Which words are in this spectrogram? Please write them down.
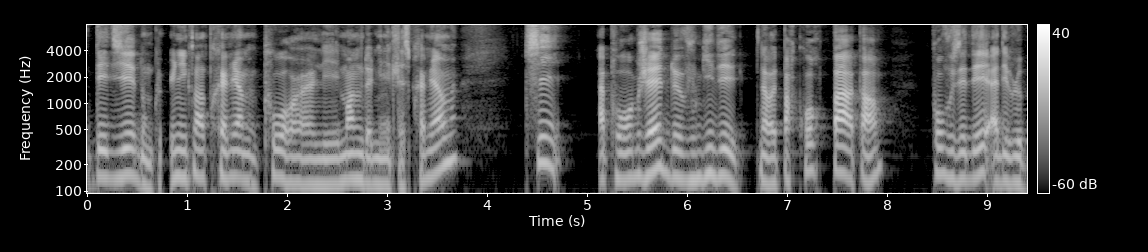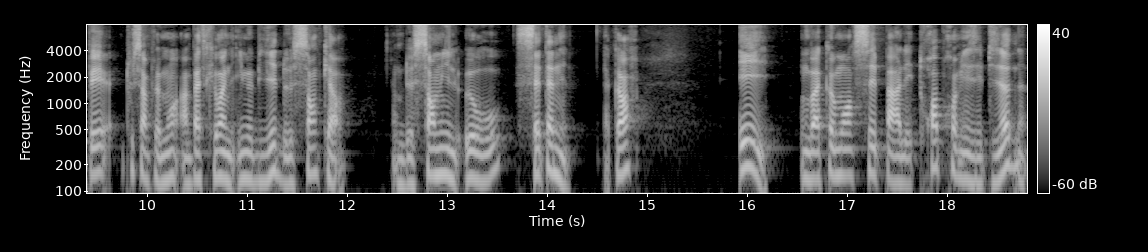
dédiés, donc uniquement premium pour euh, les membres de Limitless Premium, qui pour objet de vous guider dans votre parcours pas à pas pour vous aider à développer tout simplement un patrimoine immobilier de 100K, donc de 100 000 euros cette année. D'accord? Et on va commencer par les trois premiers épisodes.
